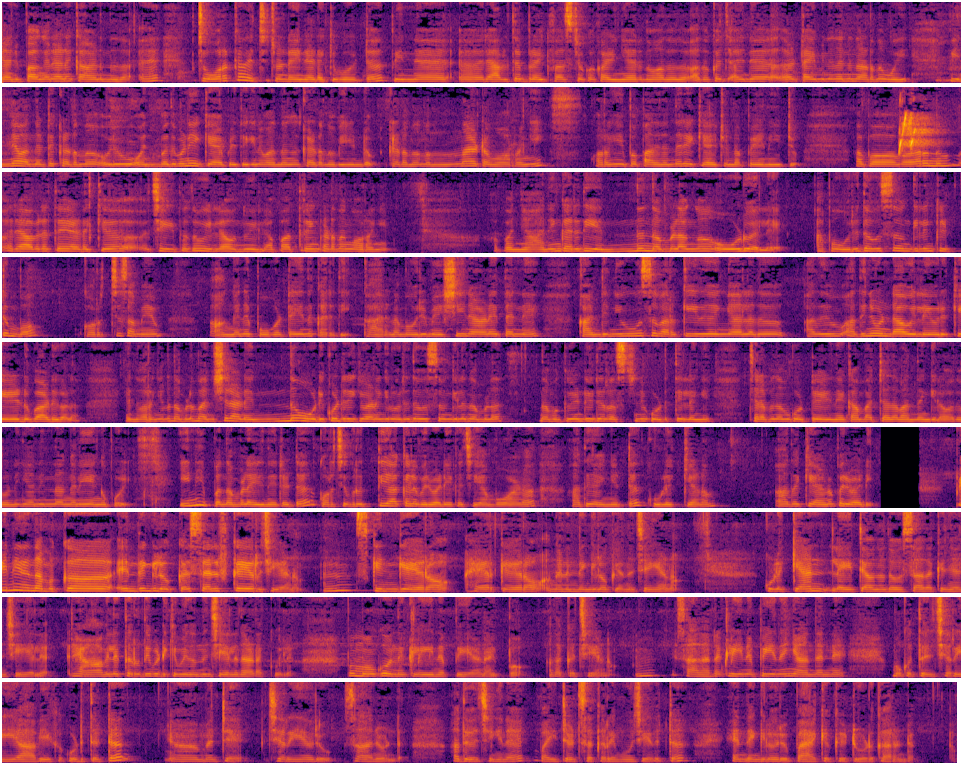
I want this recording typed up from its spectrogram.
ഞാനിപ്പോൾ അങ്ങനെയാണ് കാണുന്നത്. ചോറൊക്കെ വെച്ചിട്ടുണ്ട് അതിന്റെ ഇടയ്ക്ക് പോയിട്ട്. പിന്നെ രാവിലത്തെ ബ്രേക്ക്ഫാസ്റ്റ് ഒക്കെ കഴിഞ്ഞായിരുന്നു. അത് അതൊക്കെ അതിന്റെ ടൈമിന് തന്നെ നടന്നു പോയി പിന്നെ വന്നിട്ട് കിടന്ന് ഒരു ഒൻപത് മണിയൊക്കെ ആയപ്പോഴത്തേക്കിന് വന്നങ്ങ് കിടന്നു വീണ്ടും. കിടന്ന് നന്നായിട്ട് ഉറങ്ങി. ഉറങ്ങി ഇപ്പോൾ പതിനൊന്നരയൊക്കെ ആയിട്ടുണ്ട്. അപ്പോൾ എണീറ്റു. അപ്പോൾ വേറൊന്നും രാവിലത്തെ ഇടയ്ക്ക് ചെയ്തതും ഇല്ല ഒന്നുമില്ല. അപ്പോൾ അത്രയും കിടന്നങ്ങ് ഉറങ്ങി. അപ്പം ഞാനും കരുതി എന്നും നമ്മളങ്ങ് ഓടുമല്ലേ അപ്പോൾ ഒരു ദിവസമെങ്കിലും കിട്ടുമ്പോൾ കുറച്ച് സമയം അങ്ങനെ പോകട്ടെ എന്ന് കരുതി. കാരണം ഒരു മെഷീനാണെങ്കിൽ തന്നെ കണ്ടിന്യൂസ് വർക്ക് ചെയ്ത് കഴിഞ്ഞാൽ അത് അത് അതിനും ഉണ്ടാവില്ലേ ഒരു കേടുപാടുകൾ എന്ന് പറഞ്ഞാൽ നമ്മൾ മനുഷ്യരാണ്. എന്നും ഓടിക്കൊണ്ടിരിക്കുകയാണെങ്കിൽ ഒരു ദിവസമെങ്കിലും നമ്മൾ നമുക്ക് വേണ്ടി ഒരു റെസ്റ്റിന് കൊടുത്തില്ലെങ്കിൽ ചിലപ്പോൾ നമുക്ക് ഒട്ടും എഴുന്നേക്കാൻ പറ്റാതെ വന്നെങ്കിലോ. അതുകൊണ്ട് ഞാൻ ഇന്ന് അങ്ങനെ അങ്ങ് പോയി. ഇനിയിപ്പം നമ്മൾ എഴുന്നേറ്റിട്ട് കുറച്ച് വൃത്തിയാക്കൽ പരിപാടിയൊക്കെ ചെയ്യാൻ പോവാണ്. അത് കഴിഞ്ഞിട്ട് കുളിക്കണം. അതൊക്കെയാണ് പരിപാടി. പിന്നെ ഇത് നമുക്ക് എന്തെങ്കിലുമൊക്കെ സെൽഫ് കെയർ ചെയ്യണം. സ്കിൻ കെയറോ ഹെയർ കെയറോ അങ്ങനെ എന്തെങ്കിലുമൊക്കെ ഒന്ന് ചെയ്യണം. കുളിക്കാൻ ലേറ്റ് ആവുന്ന ദിവസം അതൊക്കെ ഞാൻ ചെയ്യൽ രാവിലെ തെറുതി പിടിക്കുമ്പോൾ ഇതൊന്നും ചെയ്യൽ നടക്കില്ല അപ്പോൾ മുഖം ഒന്ന് ക്ലീനപ്പ് ചെയ്യണം ഇപ്പോൾ അതൊക്കെ ചെയ്യണം. സാധാരണ ക്ലീനപ്പ് ചെയ്യുന്നത് ഞാൻ തന്നെ മുഖത്തൊരു ചെറിയ ആവിയൊക്കെ കൊടുത്തിട്ട് മറ്റേ ചെറിയൊരു സാധനമുണ്ട്. അത് വെച്ചിങ്ങനെ വൈറ്റ് ഹെഡ്സ് ഒക്കെ റിമൂവ് ചെയ്തിട്ട് എന്തെങ്കിലും ഒരു പാക്കൊക്കെ ഇട്ട് കൊടുക്കാറുണ്ട്.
